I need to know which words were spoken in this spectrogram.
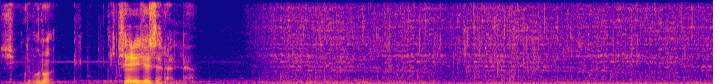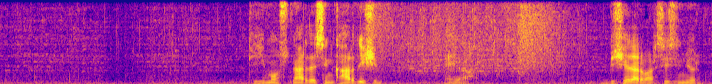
Şimdi bunu içeriyeceğiz herhalde. Dimos neredesin kardeşim? Eyvah. Bir şeyler var siz dinliyorum.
